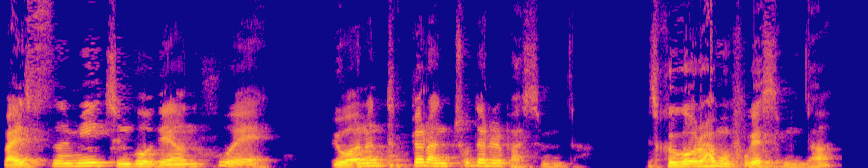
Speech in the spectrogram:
말씀이 증거된 후에 요한은 특별한 초대를 받습니다. 그래서 그거를 한번 보겠습니다.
